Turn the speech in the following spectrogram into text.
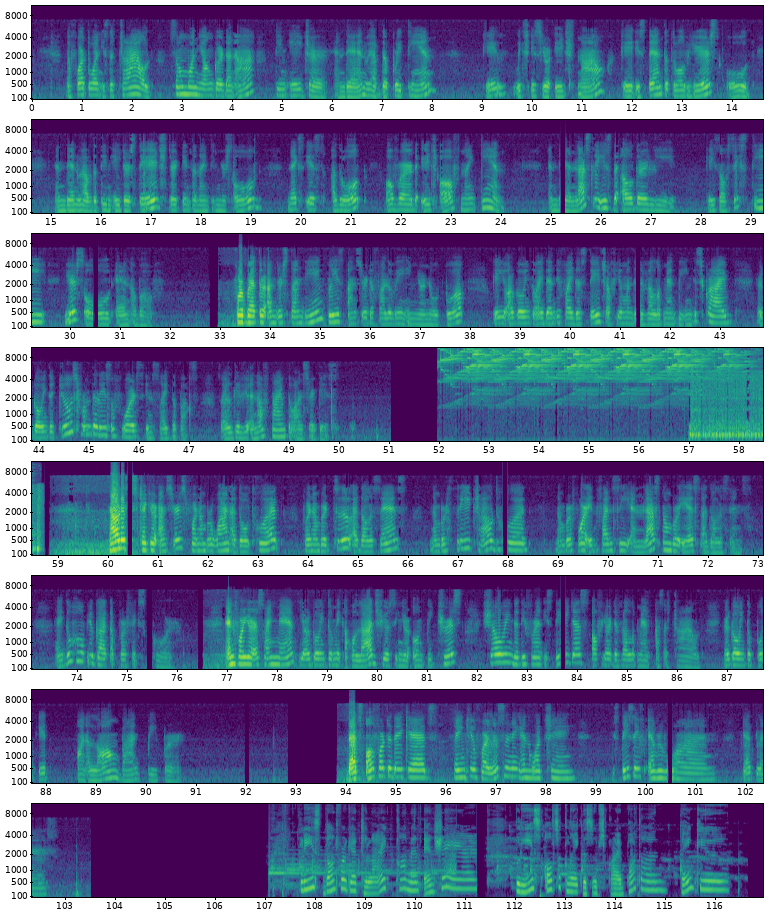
The fourth one is the child, someone younger than a teenager. And then we have the preteen, okay, which is your age now. Okay, it is 10 to 12 years old. And then we have the teenager stage, 13 to 19 years old. Next is adult, over the age of 19. And then lastly is the elderly, okay, so 60 years old and above. For better understanding, please answer the following in your notebook. Okay, you are going to identify the stage of human development being described. You're going to choose from the list of words inside the box. So I'll give you enough time to answer this. Now let's check your answers for number one, adulthood. For number two, adolescence. Number three, childhood. Number four, infancy. And last number is adolescence. I do hope you got a perfect score. And for your assignment, you're going to make a collage using your own pictures showing the different stages of your development as a child. You're going to put it on a long bond paper. That's all for today, kids. Thank you for listening and watching. Stay safe, everyone. God bless. Please don't forget to like, comment, and share. Please also click the subscribe button. Thank you.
